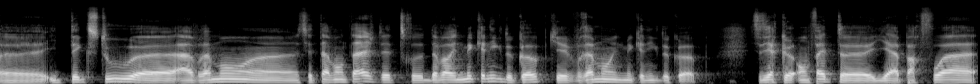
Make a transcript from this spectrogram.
euh, It Takes Two euh, a vraiment euh, cet avantage d'être, d'avoir une mécanique de coop qui est vraiment une mécanique de coop. C'est-à-dire qu'en en fait, euh, il y a parfois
